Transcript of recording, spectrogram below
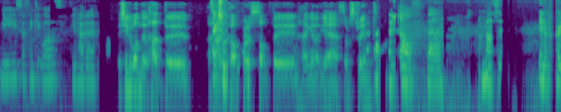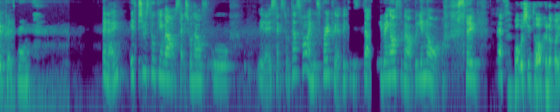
News? I think it was. Who had a. Is she the one that had the Sexual cup or something hanging? Yeah, so strange. A shelf there, massive inappropriate thing. You know, if she was talking about sexual health or you know, sex that's fine. It's appropriate because that's what you're being asked about, but you're not. So. What was she talking about?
